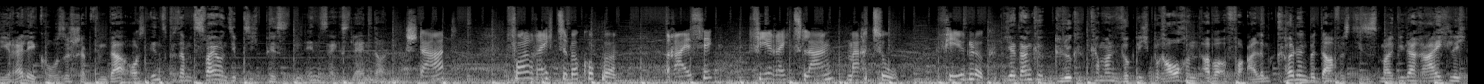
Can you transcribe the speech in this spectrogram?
Die Rallye-Kurse schöpfen da aus insgesamt 72 Pisten in sechs Ländern. Start, voll rechts über Kuppe. 30, 4 rechts lang, macht zu. Viel Glück. Ja, danke. Glück kann man wirklich brauchen, aber vor allem Können bedarf es dieses Mal wieder reichlich,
